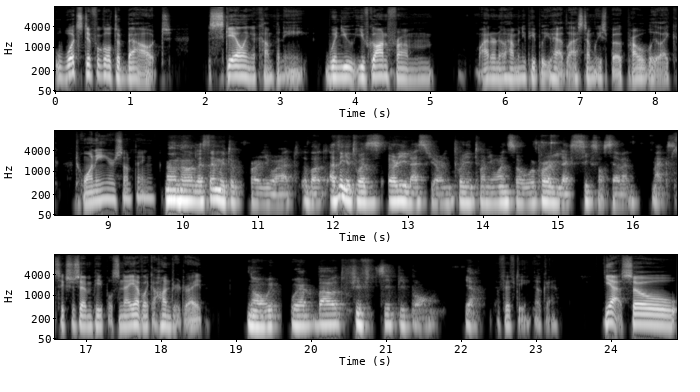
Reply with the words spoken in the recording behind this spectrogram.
what's difficult about scaling a company when you you've gone from I don't know how many people you had last time we spoke, probably like 20 or something? No, no. Last time we talked, probably were at about, I think it was early last year in 2021. So we're probably like six or seven max. Six or seven people. So now you have like 100, right? No, we, we're about 50 people. Yeah. 50. Okay. Yeah. So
